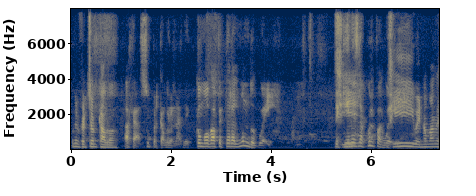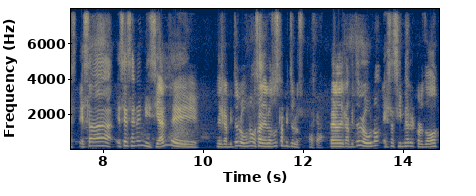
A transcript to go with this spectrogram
Una infección cabrón. Ajá, súper cabrona. de ¿Cómo va a afectar al mundo, güey? ¿De Sí. quién es la culpa, güey? Sí, güey, no mames. Esa, esa escena inicial de, del capítulo 1, o sea, de los dos capítulos, Ajá. pero del capítulo 1, esa sí me recordó.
